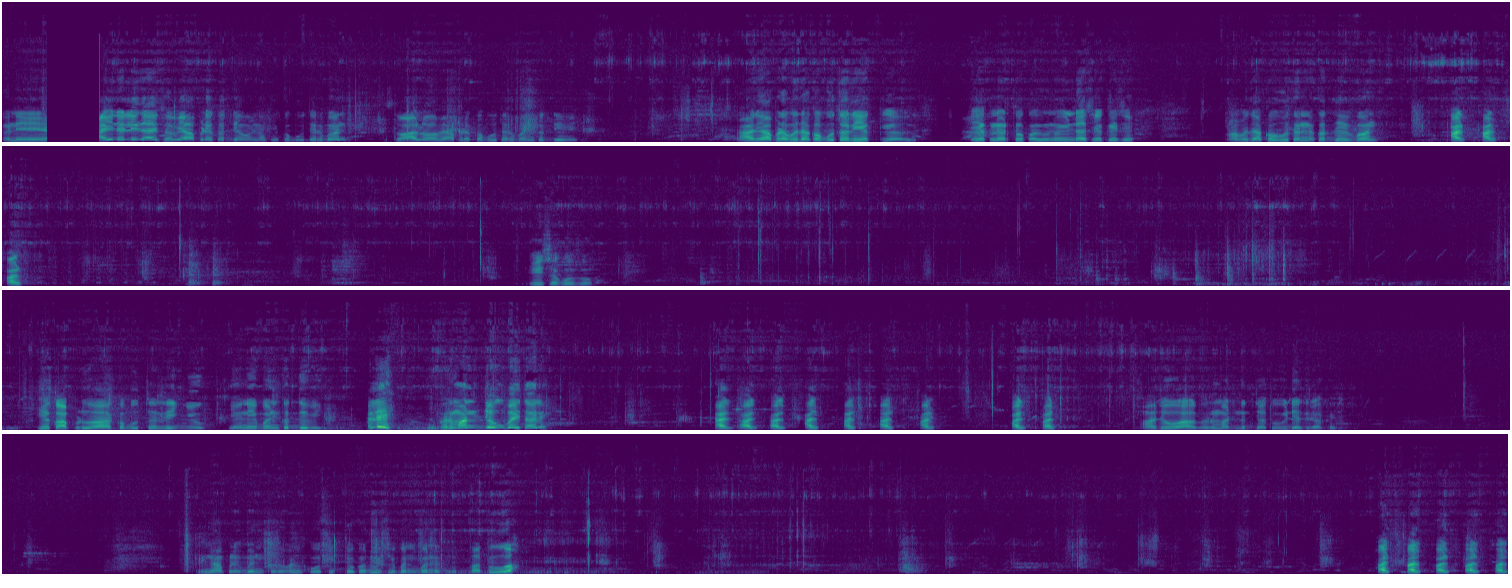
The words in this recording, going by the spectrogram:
અને ફાઇનલી ગાય હવે આપણે કરી દેવાના છે કબૂતર બંધ. તો હાલો હવે આપણે કબૂતર બંધ કરી દેવી. આ રે આપણા બધા કબૂતર. એક એક નર તો કયુંનો ઈંડા શેકે છે. આ બધા કબૂતરને કરી દેવી બંધ. હાલ હાલ હાલ. જોઈ શકો છો. એક આપણું આ કબૂતર રહી ગયું એને બંધ કરી દેવી હલે ઘરમાં જવું ભાઈ તારે હાલ હાલ હાલ હાલ હાલ હાલ હાલ હાલ હાલ આ જો આ ઘરમાં જ નથી જતું વિડે જ રાખે એને આપણે બંધ કરવાની કોશિશ તો કરવી છે પણ બંધ જ નથી થતું આ હાલ હાલ હાલ હાલ હાલ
